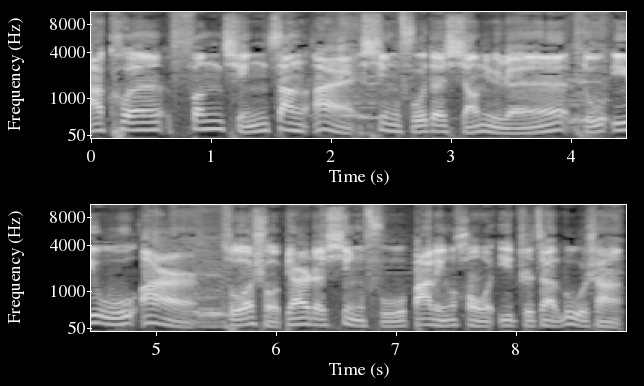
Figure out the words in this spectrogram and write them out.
阿坤，风情藏爱，幸福的小女人，独一无二，左手边的幸福。八零后，我一直在路上。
